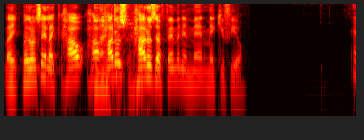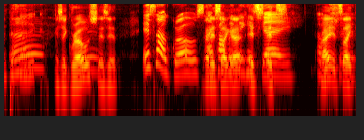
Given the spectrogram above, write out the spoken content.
Like, but I'm saying like, how how like how does one. how does a feminine man make you feel? empathetic. Uh, Is it gross? Yeah. Is it it's not gross. But I it's like a- think he's it's- it's- Oh, right? It's like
